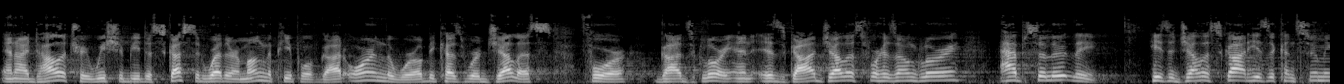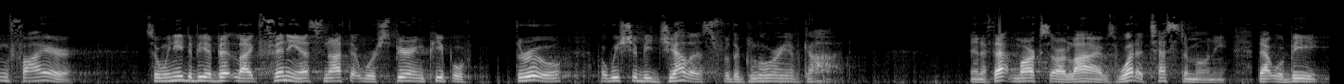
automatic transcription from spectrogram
and idolatry, we should be disgusted whether among the people of God or in the world because we're jealous for God's glory. And is God jealous for His own glory? Absolutely. He's a jealous God. He's a consuming fire. So we need to be a bit like Phineas, not that we're spearing people through, but we should be jealous for the glory of God. And if that marks our lives, what a testimony that will be,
